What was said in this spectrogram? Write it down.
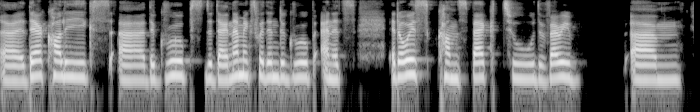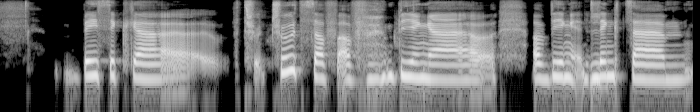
uh, their colleagues, uh, the groups, the dynamics within the group, and it's it always comes back to the very um, basic uh, tr- truths of of being uh, of being linked, um,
